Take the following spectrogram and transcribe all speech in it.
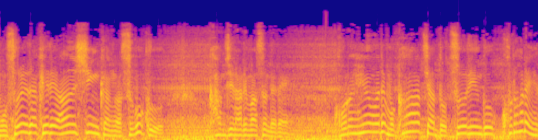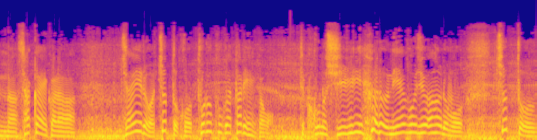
もうそれだけで安心感がすごく感じられますんでね。この辺はでも母ちゃんとツーリング来られへんな堺からジャイロはちょっとこうトルクが足りへんかも。でこの CBR250R もちょっと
